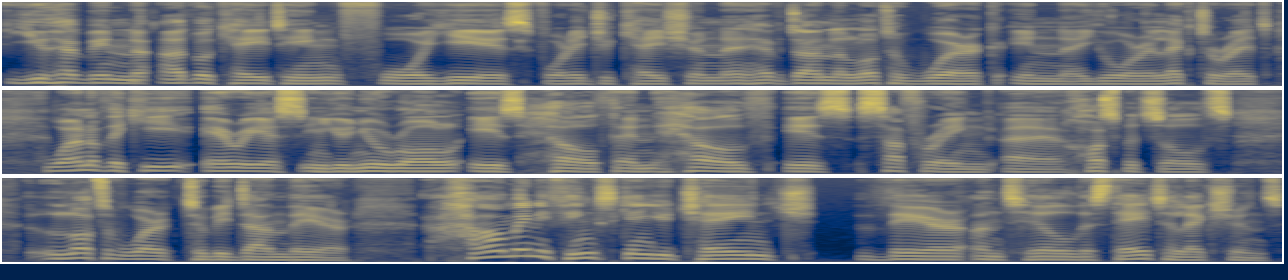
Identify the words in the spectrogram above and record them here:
You have been advocating for years for education and have done a lot of work in your electorate. One of the key areas in your new role is health, and health is suffering. Uh, hospitals, lots of work to be done there. How many things can you change there until the state elections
